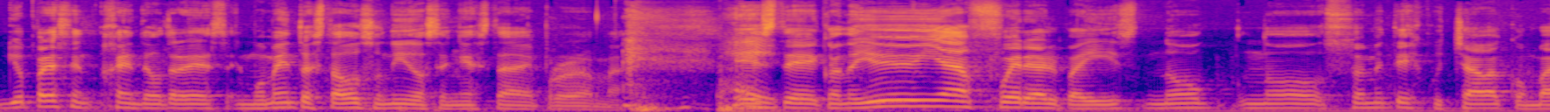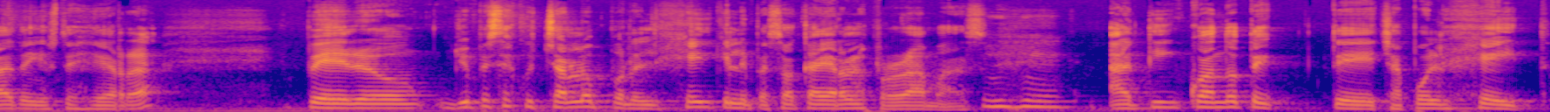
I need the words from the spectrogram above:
yo parece, gente, otra vez, el momento de Estados Unidos en este programa. Hey. Este, cuando yo vivía fuera del país, no, no solamente escuchaba combate y esto es guerra, pero yo empecé a escucharlo por el hate que le empezó a caer a los programas. Ujú. ¿A ti cuándo te, te chapó el hate?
